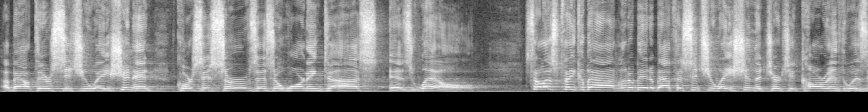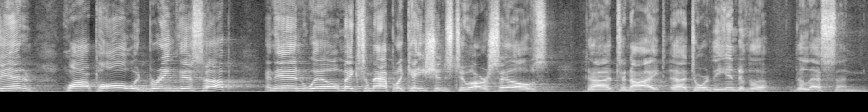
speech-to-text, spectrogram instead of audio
about their situation, and of course, it serves as a warning to us as well. So let's think about a little bit about the situation the church at Corinth was in, and why Paul would bring this up, and then we'll make some applications to ourselves uh, tonight uh, toward the end of the, the lesson.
